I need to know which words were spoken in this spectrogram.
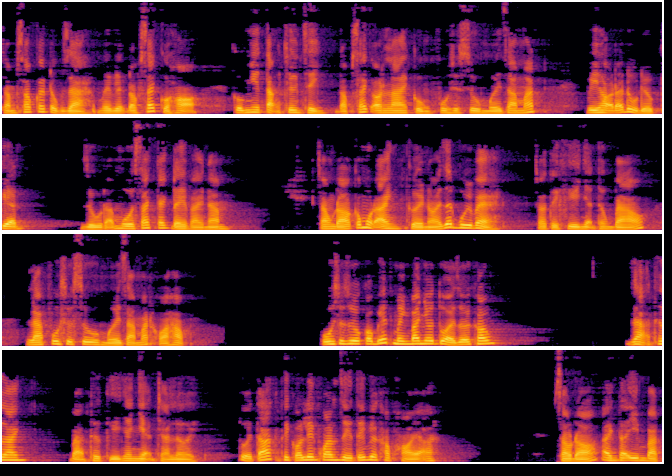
chăm sóc các độc giả về việc đọc sách của họ cũng như tặng chương trình đọc sách online cùng Fususu mới ra mắt vì họ đã đủ điều kiện, dù đã mua sách cách đây vài năm. Trong đó có một anh cười nói rất vui vẻ cho tới khi nhận thông báo là Fususu mới ra mắt khóa học. Fususu có biết mình bao nhiêu tuổi rồi không? Dạ thưa anh, bạn thư ký nhanh nhẹn trả lời. Tuổi tác thì có liên quan gì tới việc học hỏi ạ? Sau đó anh ta im bặt.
